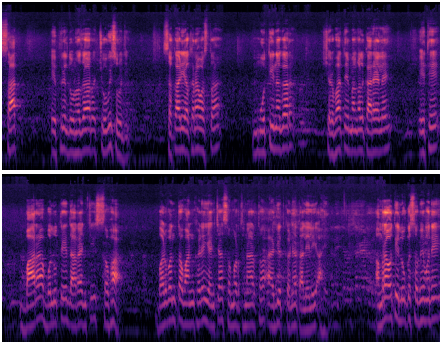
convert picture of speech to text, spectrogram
सात एप्रिल दोन हजार चोवीस रोजी सकाळी अकरा वाजता मोतीनगर शिरभाते मंगल कार्यालय येथे बारा बलुतेदारांची सभा बळवंत वानखडे यांच्या समर्थनार्थ आयोजित करण्यात आलेली आहे. अमरावती लोकसभेमध्ये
